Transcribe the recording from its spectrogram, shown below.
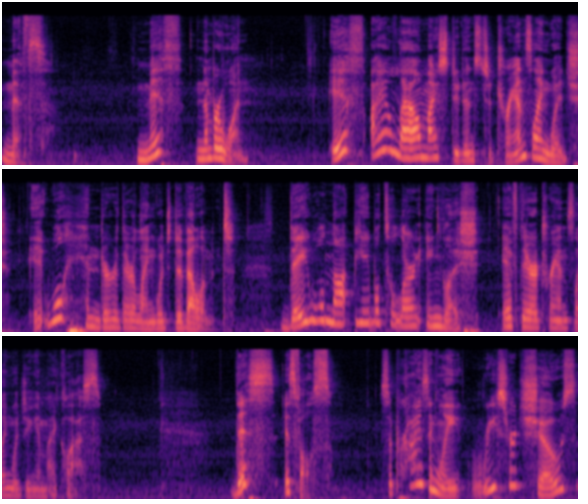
myths. Myth number one if I allow my students to translanguage, it will hinder their language development. They will not be able to learn English if they are translanguaging in my class. This is false. Surprisingly, research shows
